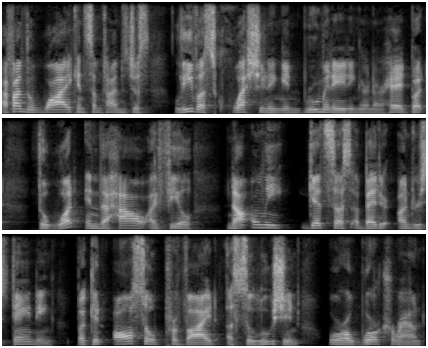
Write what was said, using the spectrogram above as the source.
I find the why can sometimes just leave us questioning and ruminating in our head, but the what and the how I feel not only gets us a better understanding, but can also provide a solution or a workaround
